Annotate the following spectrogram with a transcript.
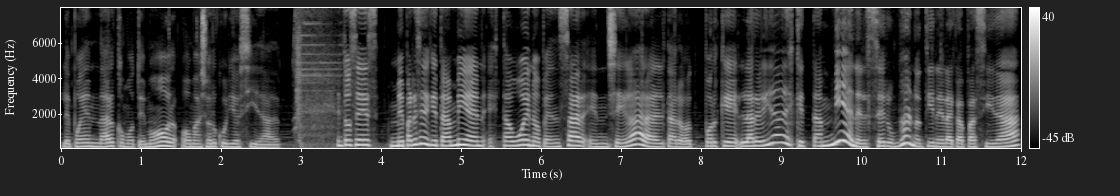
le pueden dar como temor o mayor curiosidad. Entonces, me parece que también está bueno pensar en llegar al tarot, porque la realidad es que también el ser humano tiene la capacidad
